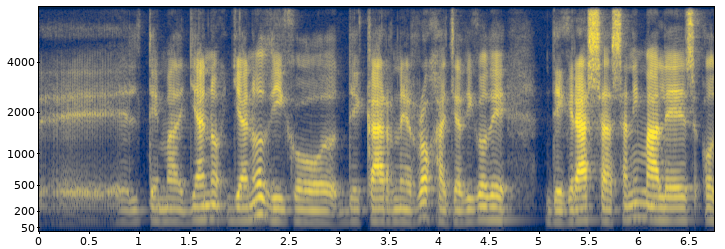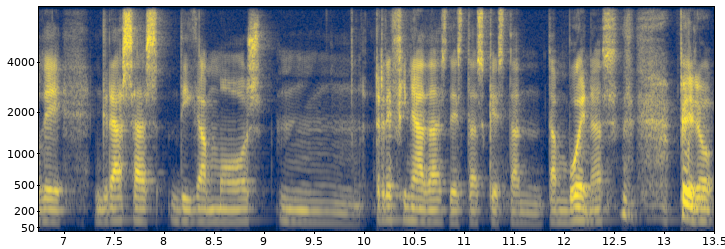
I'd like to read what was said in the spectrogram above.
eh, el tema, ya no, ya no digo de carne roja, ya digo de, de grasas animales o de grasas, digamos, mm, refinadas, de estas que están tan buenas, pero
